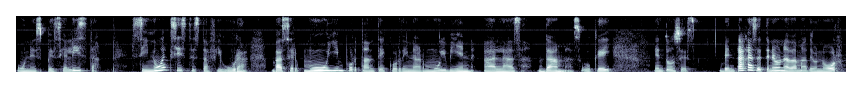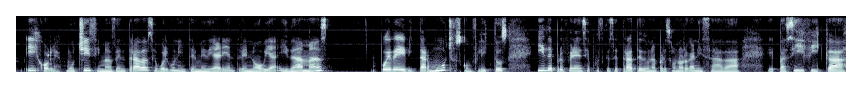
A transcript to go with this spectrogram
un especialista. Si no existe esta figura, va a ser muy importante coordinar muy bien a las damas, ¿ok? Entonces, ventajas de tener una dama de honor, híjole, muchísimas. De entrada se vuelve una intermediaria entre novia y damas puede evitar muchos conflictos y de preferencia pues que se trate de una persona organizada, eh, pacífica,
